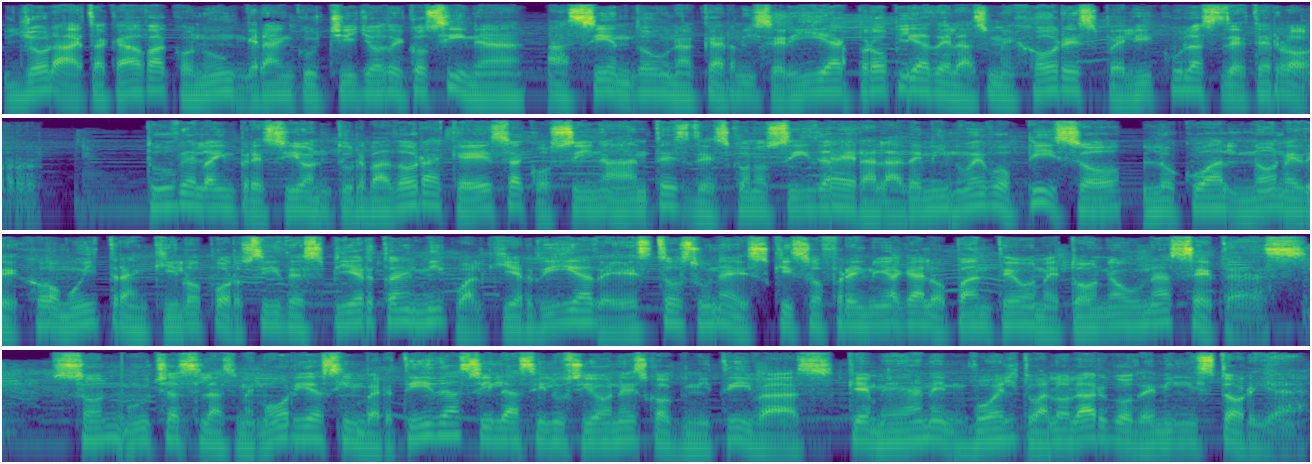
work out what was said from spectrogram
Yo la atacaba con un gran cuchillo de cocina, haciendo una carnicería propia de las mejores películas de terror. Tuve la impresión turbadora que esa cocina antes desconocida era la de mi nuevo piso, lo cual no me dejó muy tranquilo por si despierta en mí cualquier día de estos una esquizofrenia galopante o me tono unas setas. Son muchas las memorias invertidas y las ilusiones cognitivas que me han envuelto a lo largo de mi historia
